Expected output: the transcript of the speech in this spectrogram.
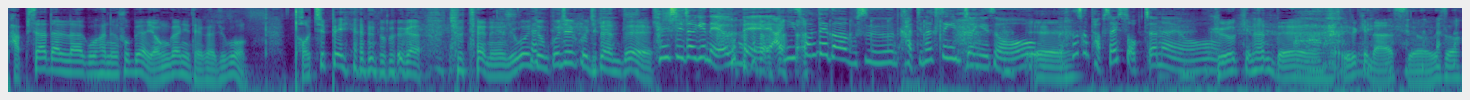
밥 사달라고 하는 후배와 연관이 돼가지고 더치페이 하는 후배가 좋다는 이건 좀 꾸질꾸질한데 현실적이네요. 근데 아니 선배가 무슨 같은 학생 입장에서 예. 항상 밥 살 수 없잖아요. 그렇긴 한데 이렇게 나왔어요. 그래서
